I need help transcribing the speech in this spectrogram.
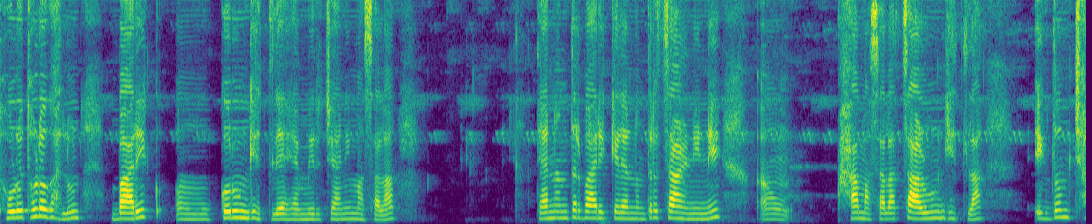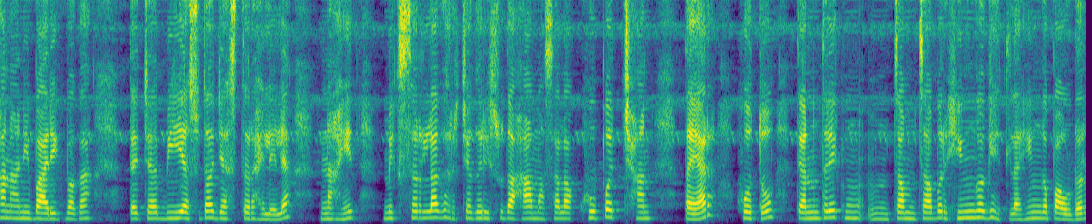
थोडं थोडं घालून बारीक करून घेतल्या ह्या मिरच्या आणि मसाला. त्यानंतर बारीक केल्यानंतर चाळणीने हा मसाला चाळून घेतला. एकदम छान आणि बारीक बघा त्याच्या बियासुद्धा जास्त राहिलेल्या नाहीत. मिक्सरला घरच्या घरीसुद्धा हा मसाला खूपच छान तयार होतो. त्यानंतर एक चमचाभर हिंग घेतला हिंग पावडर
